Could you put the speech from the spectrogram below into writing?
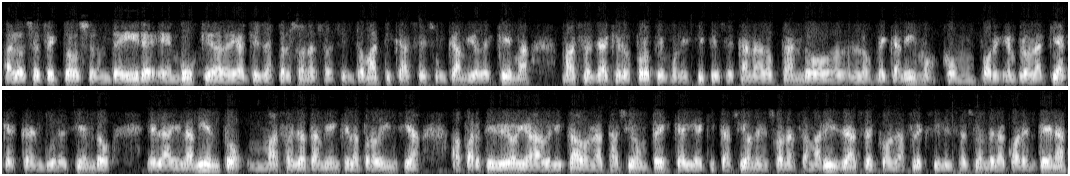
a los efectos de ir en búsqueda de aquellas personas asintomáticas, es un cambio de esquema, más allá que los propios municipios están adoptando los mecanismos, como por ejemplo la que está endureciendo el aislamiento, más allá también que la provincia a partir de hoy ha habilitado natación, pesca y equitación en zonas amarillas eh, con la flexibilización de la cuarentena,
